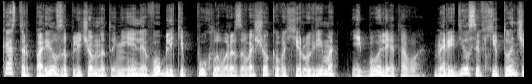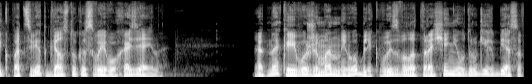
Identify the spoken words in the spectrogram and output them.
Кастер парил за плечом Натаниэля в облике пухлого розовощекого херувима и, более того, нарядился в хитончик под цвет галстука своего хозяина. Однако его жеманный облик вызвал отвращение у других бесов,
